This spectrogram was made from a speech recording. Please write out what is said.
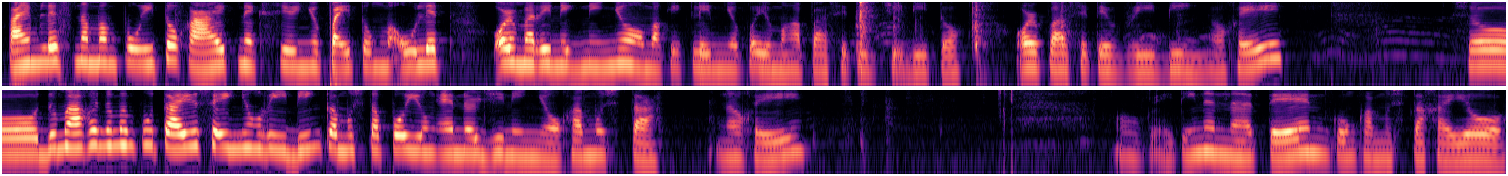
Timeless naman po ito, kahit next year nyo pa itong maulit or marinig ninyo, makiklaim nyo po yung mga positive chi dito or positive reading. Okay? So, dumako naman po tayo sa inyong reading. Kamusta po yung energy ninyo? Kamusta? Okay? Okay, tingnan natin kung kamusta kayo.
